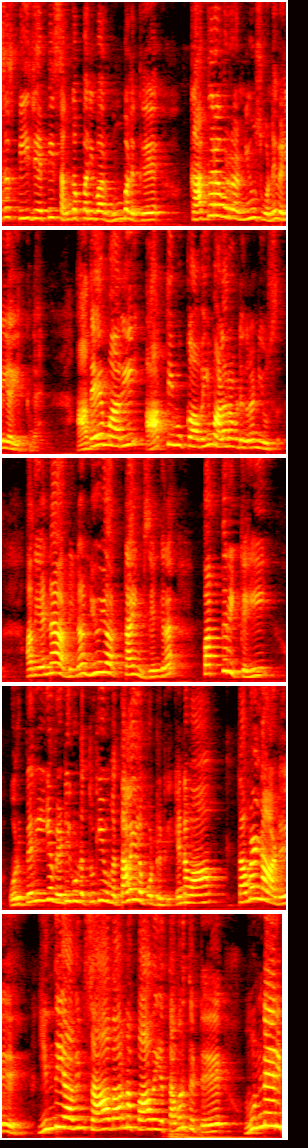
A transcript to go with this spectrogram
ஆர்எஸ்எஸ் பிஜேபி சங்கப்பரிவார் கும்பலுக்கு கதற விடுற நியூஸ் ஒன்று வெளியாகிருக்குங்க அதே மாதிரி அதிமுகவையும் அலற விடுகிற நியூஸ் அது என்ன அப்படின்னா நியூயார்க் டைம்ஸ் என்கிற பத்திரிகை ஒரு பெரிய வெடிகுண்டை தூக்கி இவங்க தலையில போட்டிருக்கு. என்னவா? தமிழ்நாடு இந்தியாவின் சாதாரண பாதையை தவிர்த்துட்டு முன்னேறி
